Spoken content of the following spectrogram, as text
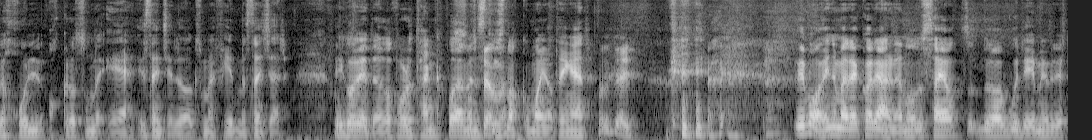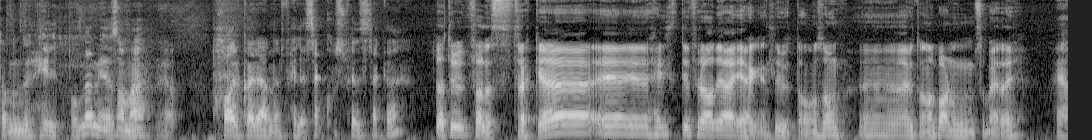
beholde akkurat som det er i Steinkjer i dag, som er fint med Steinkjer? Vi går videre, da får du tenke på det mens du snakker om andre ting her. Okay. Vi var inne karrieren din, og du sier at du har vært i mye bedrifter, men du holder på med mye det samme. Ja. Har karrieren din fellestrekk? Hvordan fellestrekk er det? Jeg tror fellestrekket er helt ifra det jeg egentlig er utdanna som. Eh, Jeg er utdanna barne- og ungdomsarbeider. Ja.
